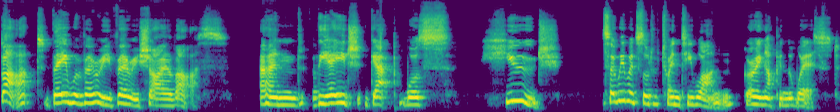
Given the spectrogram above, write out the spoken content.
But they were very, very shy of us. And the age gap was huge. So we were sort of 21, growing up in the West,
